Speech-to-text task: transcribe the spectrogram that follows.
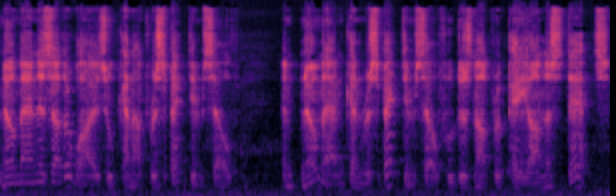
No man is otherwise who cannot respect himself, and no man can respect himself who does not repay honest debts.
